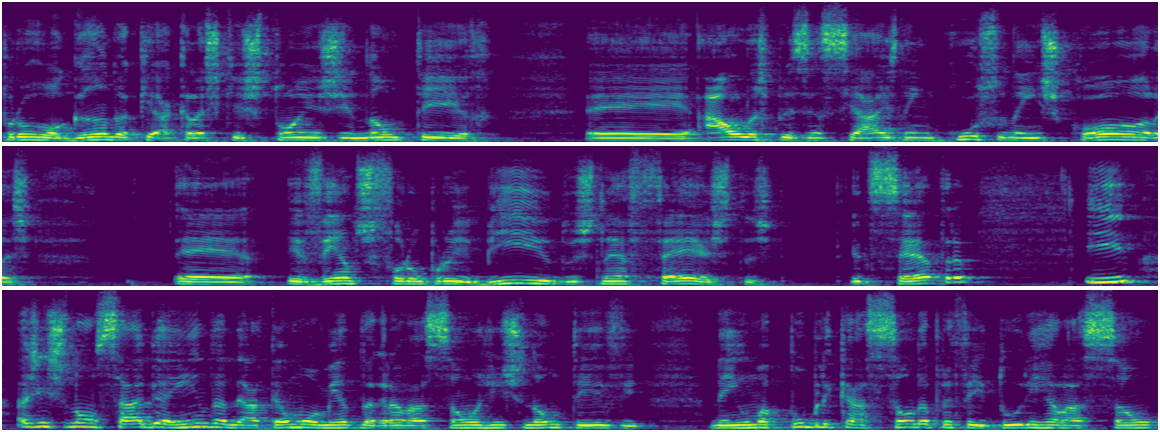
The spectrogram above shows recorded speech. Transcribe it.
prorrogando aquelas questões de não ter é, aulas presenciais nem em curso nem em escolas, é, eventos foram proibidos, né, festas, etc. E a gente não sabe ainda, né, até o momento da gravação, a gente não teve nenhuma publicação da prefeitura em relação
